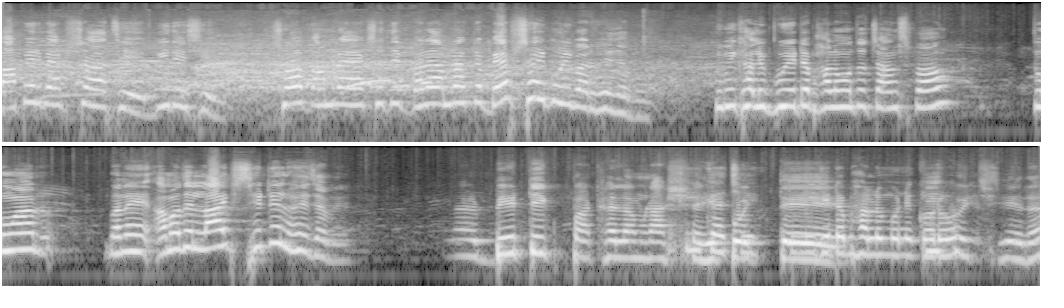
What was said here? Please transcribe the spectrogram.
বাপের ব্যবসা আছে বিদেশে। সব আমরা একসাথে মানে আমরা একটা ব্যবসায়ী পরিবার হয়ে যাব। তুমি খালি বুয়েটে ভালো মতো চান্স পাও। তোমার মানে আমাদের লাইফ সেটেল হয়ে যাবে। বেটিক পাঠালাম ঠিক রাজশাহী আছে পড়তে। তুমি যেটা ভালো মনে কি করো। করছে এরা?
